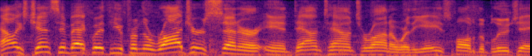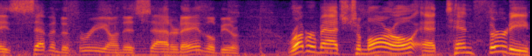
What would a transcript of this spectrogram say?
Alex Jensen back with you from the Rogers Centre in downtown Toronto, where the A's fall to the Blue Jays seven to three on this Saturday. There'll be a rubber match tomorrow at 10:30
